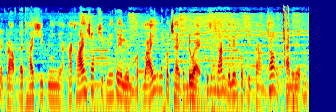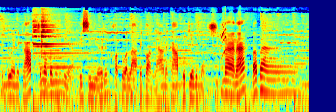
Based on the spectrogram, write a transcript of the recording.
นะครับและท้ายคลิปนี้เนี่ยหากใครชอบคลิปนี้ก็อย่าลืมกดไลค์และกดแชร์กันด้วย ที่สำคัญอย่าลืมกดติดตามช่อง Animate กันด้วยนะครับสำหรับวันนี้เนี่ยพี่ซีเออต้องขอตัวลาไปก่อนแล้วนะครับไว้เจอกันใหม่คลิปหน้านะบ๊ายบาย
